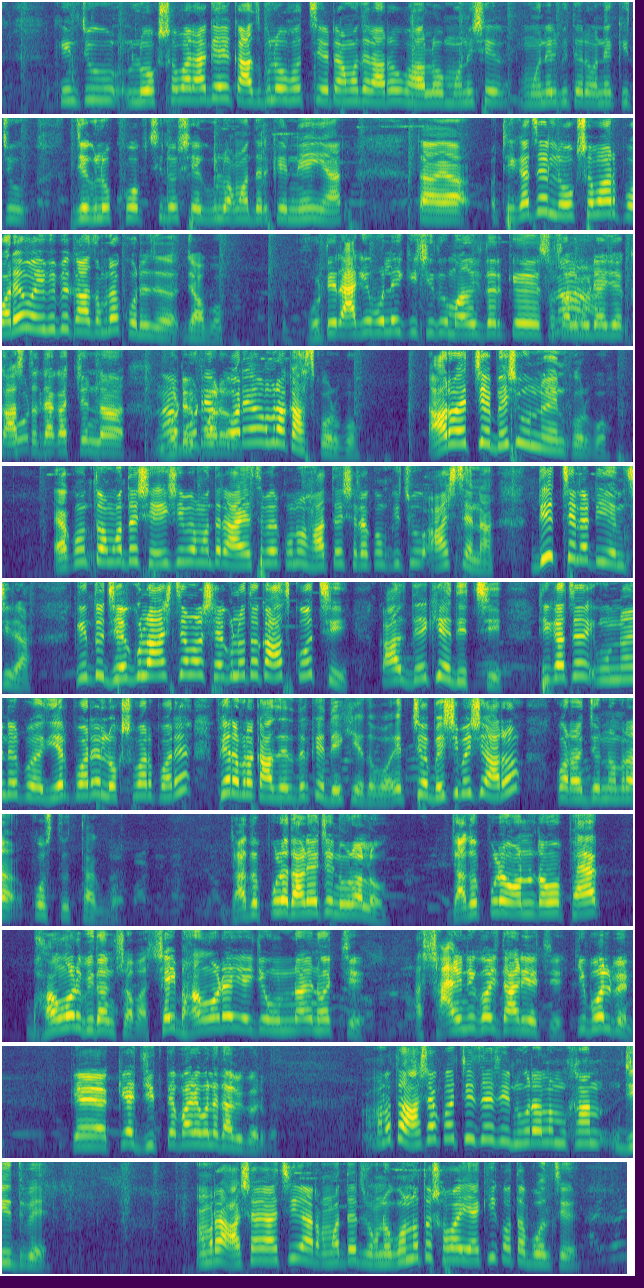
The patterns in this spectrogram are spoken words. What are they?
কিন্তু লোকসভার আগে এই কাজগুলো হচ্ছে, এটা আমাদের আরও ভালো। মানুষের মনের ভিতরে অনেক কিছু, যেগুলো ক্ষোভ ছিল, সেগুলো আমাদেরকে নেই আর। তা ঠিক আছে লোকসভার পরেও এইভাবে কাজ আমরা করে যাব। ভোটের আগে বলেই কি শুধু মানুষদেরকে সোশ্যাল মিডিয়ায় যে কাজটা দেখাচ্ছেন না? ভোটের ভোটের পরে পরেও আমরা কাজ করব। আরও এর চেয়ে বেশি উন্নয়ন করব। এখন তো আমাদের সেই হিসেবে আমাদের আইএসএফের কোনো হাতে সেরকম কিছু আসছে না। দিচ্ছে না টিএমসিরা। কিন্তু যেগুলো আসছে আমরা সেগুলো তো কাজ করছি। কাজ দেখিয়ে দিচ্ছি। ঠিক আছে উন্নয়নের এর পরে লোকসভার পরে ফের আমরা কাজ এদেরকে দেখিয়ে দেবো। এর চেয়ে বেশি বেশি আরও করার জন্য আমরা প্রস্তুত থাকব। যাদবপুরে দাঁড়িয়েছে নুর আলম যাদবপুরে অন্যতম ফ্যাক্ট ভাঙড় বিধানসভা সেই ভাঙড়ে এই যে উন্নয়ন হচ্ছে আর সায়নী ঘোষ দাঁড়িয়েছে কি বলবেন? কে কে জিততে পারে বলে দাবি করবেন? আমরা তো আশা করছি যে সেই নূর আলম খান জিতবে। আমরা আশায় আছি আর আমাদের জনগণও তো সবাই একই কথা বলছে।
